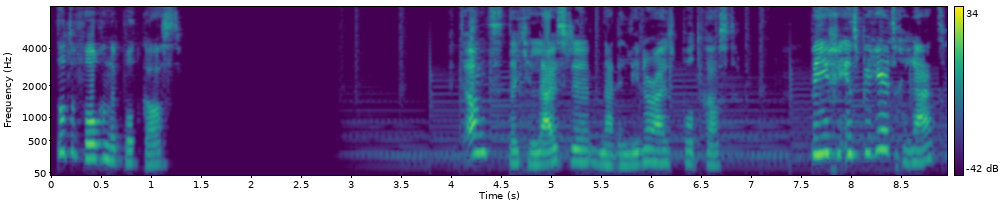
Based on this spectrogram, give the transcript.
Tot de volgende podcast. Bedankt dat je luisterde naar de Leaderhouse podcast. Ben je geïnspireerd geraakt?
